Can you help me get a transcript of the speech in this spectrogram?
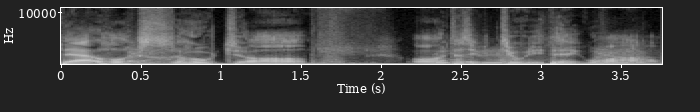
That looks so dumb. Oh, it doesn't even do anything. Wow.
